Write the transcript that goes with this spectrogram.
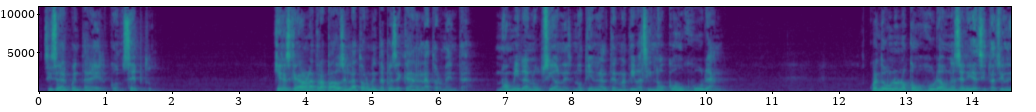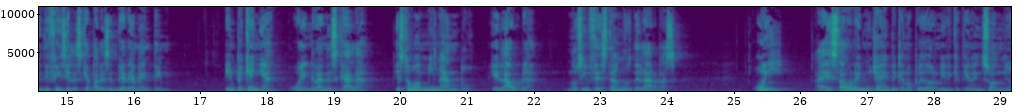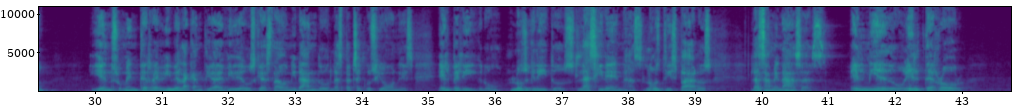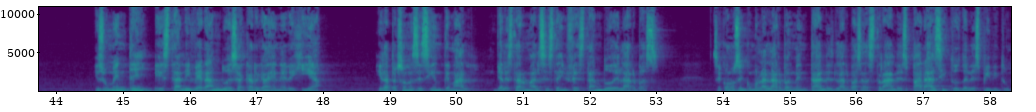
Si se da cuenta del concepto, Quienes quedaron atrapados en la tormenta, pues se quedan en la tormenta. No miran opciones, no tienen alternativas y no conjuran. Cuando uno no conjura una serie de situaciones difíciles que aparecen diariamente, en pequeña o en gran escala, esto va minando el aura, nos infestamos de larvas. Hoy, a esta hora hay mucha gente que no puede dormir y que tiene insomnio y en su mente revive la cantidad de videos que ha estado mirando, las persecuciones, el peligro, los gritos, las sirenas, los disparos, las amenazas, el miedo, el terror. Y su mente está liberando esa carga de energía y la persona se siente mal y al estar mal se está infestando de larvas. Se conocen como las larvas mentales, larvas astrales, parásitos del espíritu,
